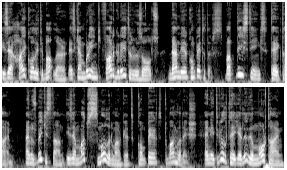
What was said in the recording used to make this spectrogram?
is a high quality bottler that can bring far greater results than their competitors. But these things take time and Uzbekistan is a much smaller market compared to Bangladesh, and it will take a little more time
